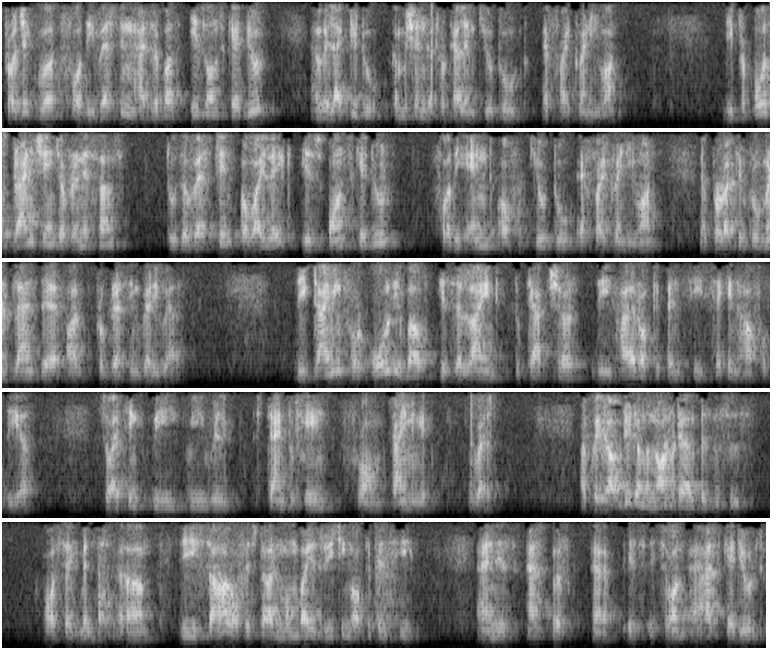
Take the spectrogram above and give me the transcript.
Project work for the Westin Hyderabad is on schedule and we're likely to commission that hotel in Q2 FY21. The proposed brand change of Renaissance to the Westin Powai Lake is on schedule for the end of Q2 FY21. The product improvement plans there are progressing very well. The timing for all the above is aligned to capture the higher occupancy second half of the year. So I think we, we will stand to gain from timing it well. A quick update on the non-hotel businesses or segments. Um, the Sahar office tower in Mumbai is reaching occupancy and is as per, uh, it's, it's on as scheduled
